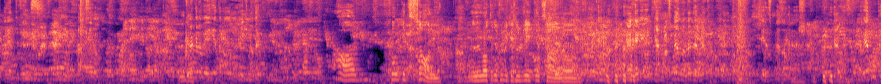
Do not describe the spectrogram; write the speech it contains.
Där det inte finns platser. Det skulle kunna heta något liknande. Ja, Folkets sal. Eller låter det för mycket som Rikets sal? Och... Kanske kan vara spännande det med. Det är spännande vers. Kanske. Jag vet inte.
